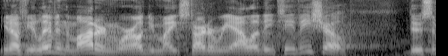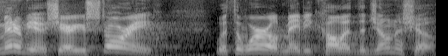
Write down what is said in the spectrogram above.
You know, if you live in the modern world, you might start a reality TV show, do some interviews, share your story with the world, maybe call it The Jonah Show.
